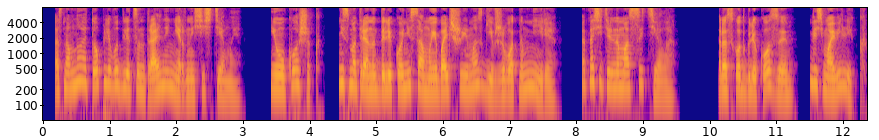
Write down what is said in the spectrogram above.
— основное топливо для центральной нервной системы. И у кошек, несмотря на далеко не самые большие мозги в животном мире, относительно массы тела. Расход глюкозы весьма велик.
